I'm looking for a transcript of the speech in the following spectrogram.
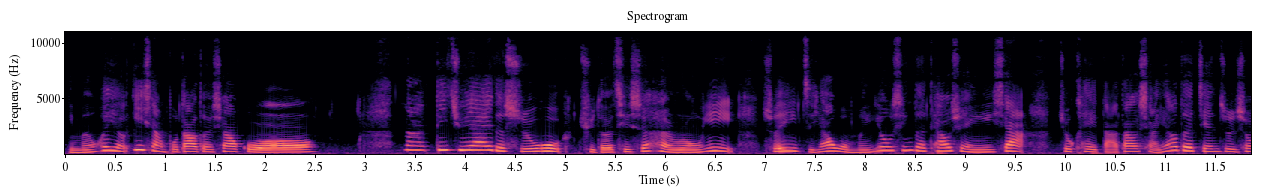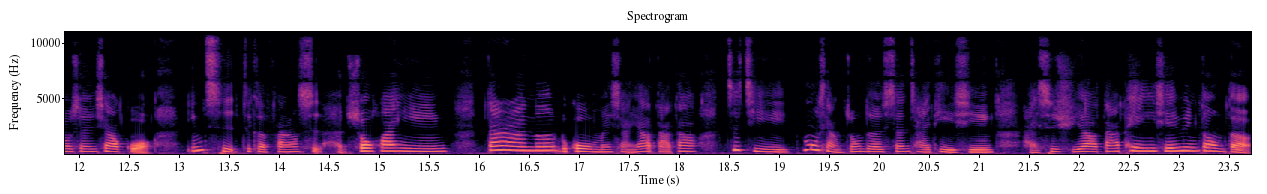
你们会有意想不到的效果哦。那低 GI 的食物取得其实很容易，所以只要我们用心的挑选一下，就可以达到想要的减脂瘦身效果。因此，这个方式很受欢迎。当然呢，如果我们想要达到自己梦想中的身材体型，还是需要搭配一些运动的。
